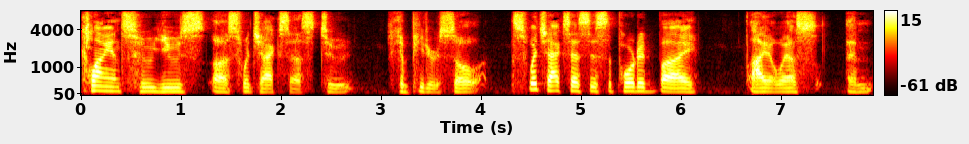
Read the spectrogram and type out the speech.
clients who use uh, switch access to computers. So, switch access is supported by iOS and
